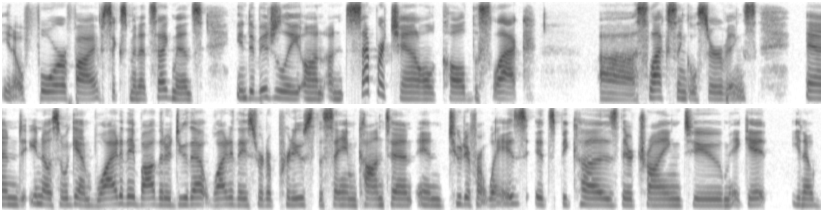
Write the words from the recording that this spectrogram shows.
you know four or five six minute segments individually on a separate channel called the slack uh, slack single servings. And you know so again why do they bother to do that? Why do they sort of produce the same content in two different ways? It's because they're trying to make it you know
